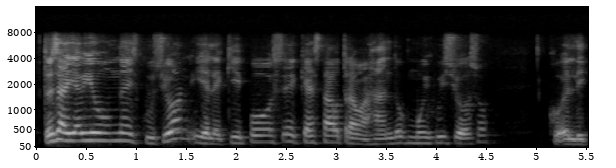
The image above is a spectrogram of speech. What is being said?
entonces ahí había una discusión y el equipo sé que ha estado trabajando muy juicioso. El,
